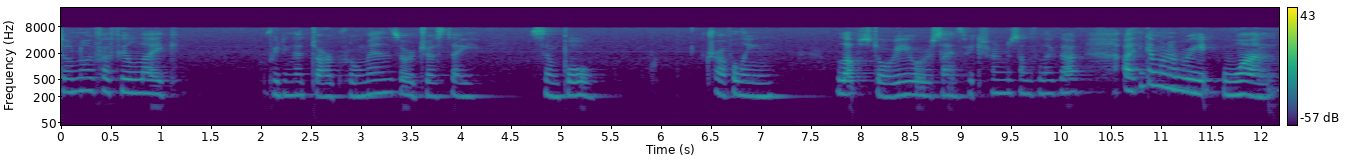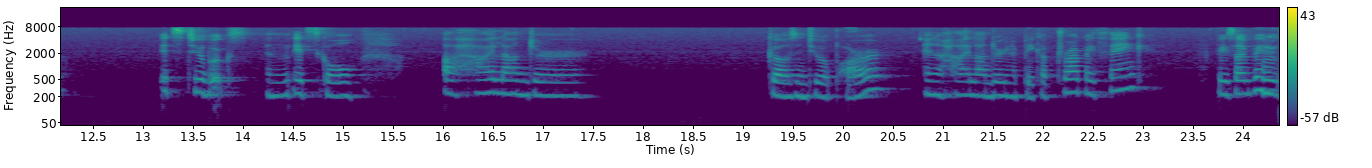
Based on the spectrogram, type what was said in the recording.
don't know if I feel like reading a dark romance or just a simple traveling love story or science fiction or something like that. I think I'm gonna read one. It's two books and it's called A Highlander Goes into a Bar and a Highlander in a pickup truck, I think. Because I've been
